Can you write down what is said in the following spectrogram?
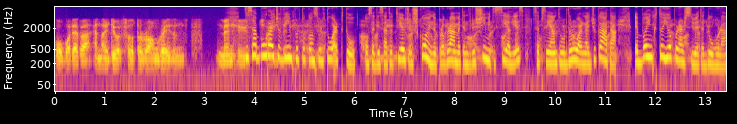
or whatever and they do it for the wrong reasons. Disa burra që vijnë për t'u konsultuar këtu, ose disa të tjerë që shkojnë në programet e ndryshimit të sjelljes, sepse janë të urdhëruar nga gjykata, e bëjnë këtë jo për arsyet e duhura.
